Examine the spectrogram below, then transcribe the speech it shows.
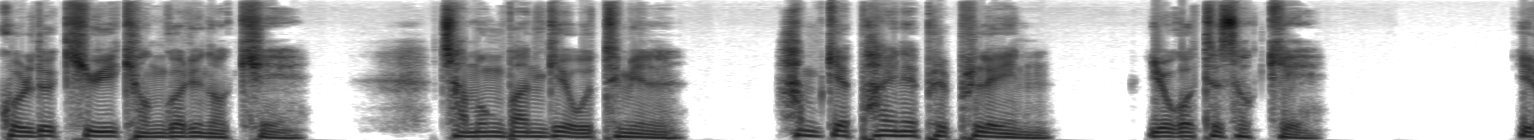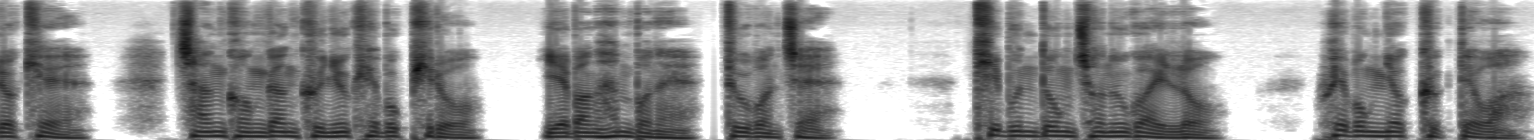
골드 키위 견과류 넣기, 자몽 반개 오트밀, 함께 파인애플 플레인, 요거트 섞기. 이렇게 장 건강 근육 회복 피로 예방 한 번에 두 번째 팁 운동 전후 과일로 회복력 극대화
